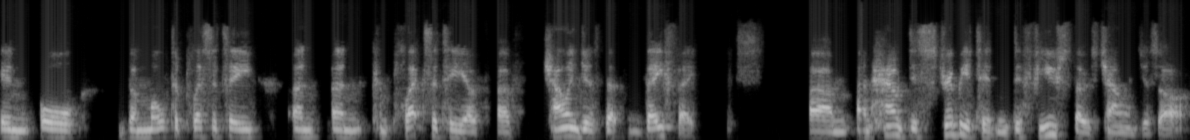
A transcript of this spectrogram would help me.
in all the multiplicity and, and complexity of, of challenges that they face um, and how distributed and diffuse those challenges are.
